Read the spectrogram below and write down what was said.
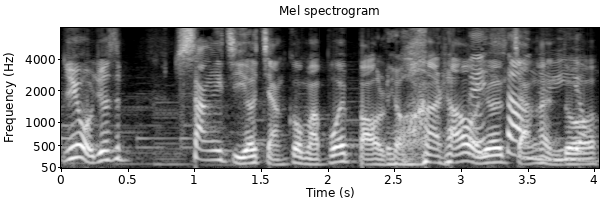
因为我就是。上一集有讲过嘛，不会保留啊。然后我就讲很多，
